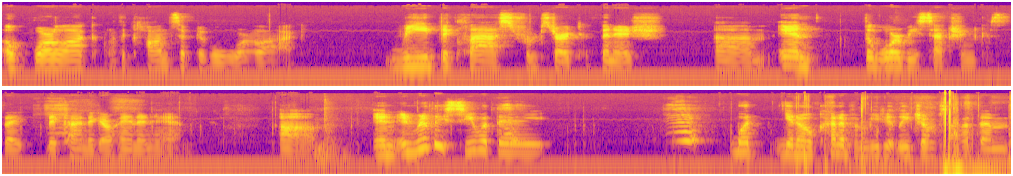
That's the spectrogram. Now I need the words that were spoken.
a warlock or the concept of a warlock read the class from start to finish um, and the warbeast section because they, they kind of go hand in hand um, and, and really see what they what you know kind of immediately jumps out at them.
